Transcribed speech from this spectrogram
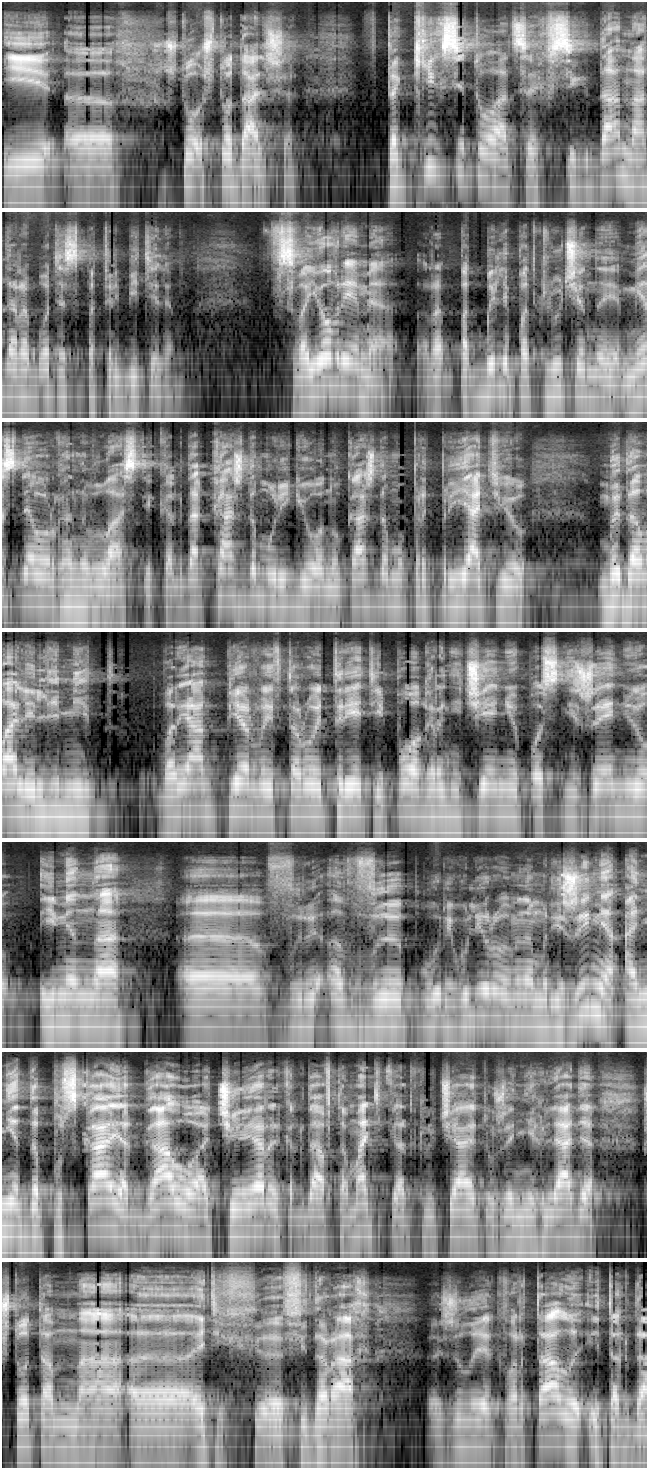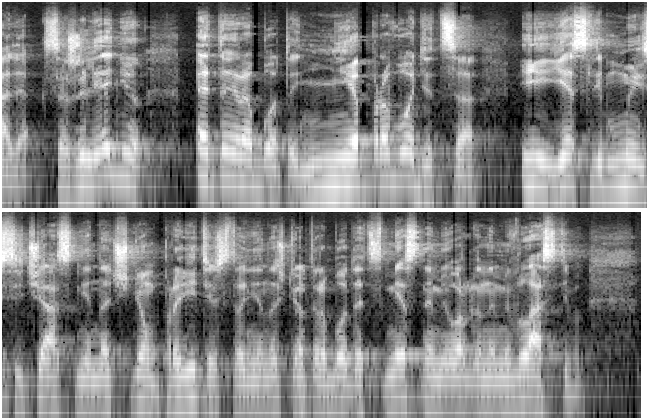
И э, что, что дальше? В таких ситуациях всегда надо работать с потребителем. В свое время были подключены местные органы власти, когда каждому региону, каждому предприятию мы давали лимит, вариант первый, второй, третий по ограничению, по снижению именно в, ре- в урегулируемом режиме, а не допуская ГАУ, АЧР, когда автоматика отключает уже не глядя, что там на э, этих э, фидерах, э, жилые кварталы и так далее. К сожалению, этой работы не проводится. И если мы сейчас не начнем, правительство не начнет работать с местными органами власти,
